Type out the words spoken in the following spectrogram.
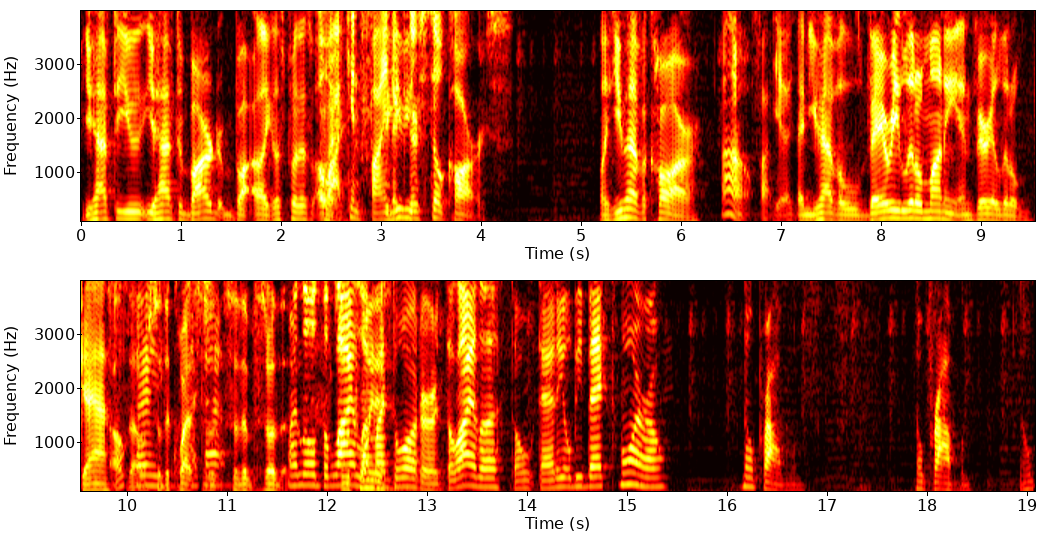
you have to you you have to bar, bar like let's put this. oh, I can find it. you- There's still cars. like you have a car Oh, fi- yeah. and you have a very little money and very little gas though. So the question, so the so the my little Delilah, point my is- daughter. Delilah, don't, Daddy will be back tomorrow. No problem. No problem. Nope.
